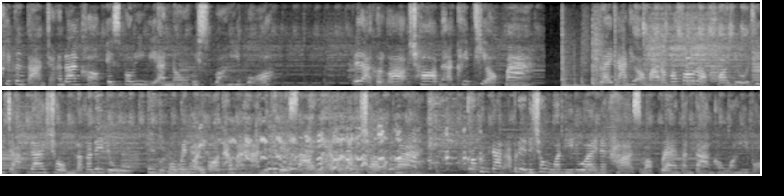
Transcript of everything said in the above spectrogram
คลิปต่างๆ จากทางด้านของ Exploring the Unknown with หวังฮีปัวหลายๆคนก็ชอบนะคะคลิปที่ออกมา รายการที่ออกมาเราก็เฝ้ารอคอยอยู่ที่จะได้ชมแล้วก็ได้ดูโมเมนต์ไวปอทำอาหารในทะเลทรายเนี่ยเป็นอะไรที่ชอบมากๆขอบคุณการอัปเดตในช่วงวันนี้ด้วยนะคะสำหรับแบรนด์ต่างๆ ของวังยี่ปอ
